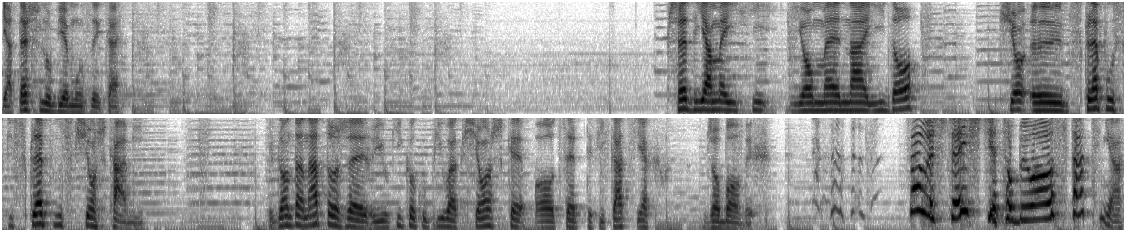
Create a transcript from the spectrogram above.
Ja też lubię muzykę. Przed Yameihi Yomenaido ksio- y, sklepu, z, sklepu z książkami. Wygląda na to, że Yukiko kupiła książkę o certyfikacjach jobowych. Całe szczęście to była ostatnia.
